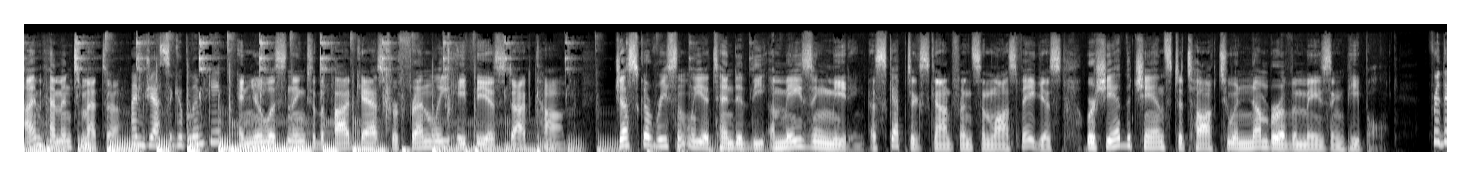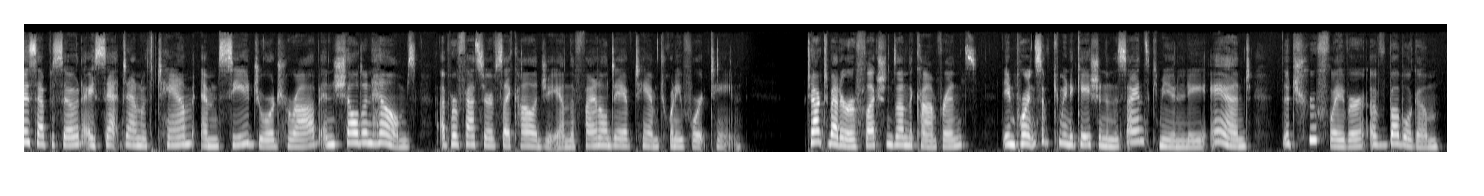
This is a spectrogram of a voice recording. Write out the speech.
I'm Hemant Mehta, I'm Jessica Bluemke. and you're listening to the podcast for FriendlyAtheist.com. Jessica recently attended the Amazing Meeting, a skeptics conference in Las Vegas, where she had the chance to talk to a number of amazing people. For this episode, I sat down with TAM MC George Hrab and Sheldon Helms, a professor of psychology, on the final day of TAM 2014. We talked about our reflections on the conference, the importance of communication in the science community, and the true flavor of bubblegum.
